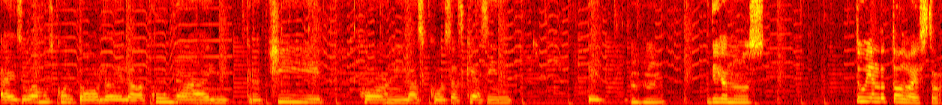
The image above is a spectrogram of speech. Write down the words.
a eso vamos con todo lo de la vacuna, el microchip, con las cosas que hacen de... Digamos, tú viendo todo esto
